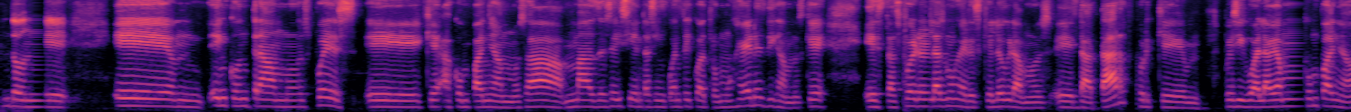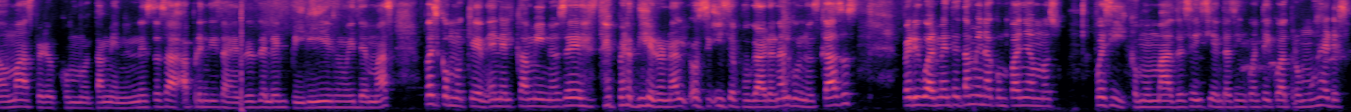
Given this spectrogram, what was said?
donde eh, encontramos pues eh, que acompañamos a más de 654 mujeres, digamos que estas fueron las mujeres que logramos eh, datar, porque pues igual habíamos acompañado más, pero como también en estos aprendizajes desde el empirismo y demás, pues como que en el camino se, se perdieron algo y se fugaron algunos casos, pero igualmente también acompañamos pues sí, como más de 654 mujeres.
